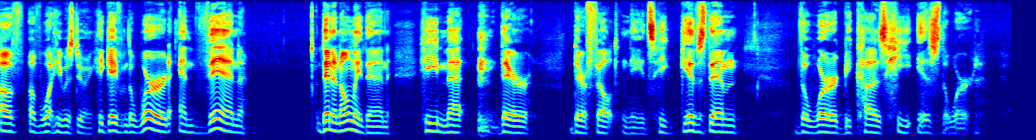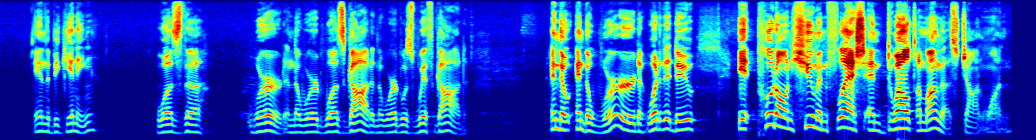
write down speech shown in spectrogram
of, of what he was doing. He gave him the word, and then then and only then he met their, their felt needs. He gives them the word because he is the word. In the beginning was the word, and the word was God, and the word was with God. And the, and the word, what did it do? It put on human flesh and dwelt among us, John 1.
